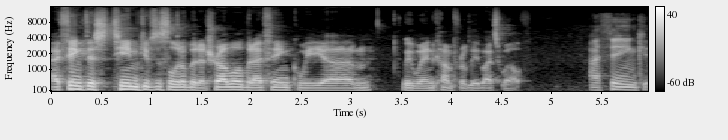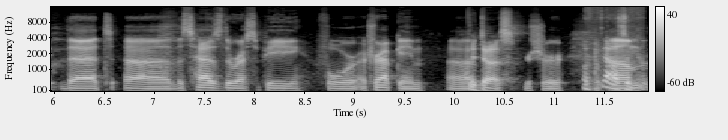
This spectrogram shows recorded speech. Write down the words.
I think this team gives us a little bit of trouble, but I think we um, we win comfortably by 12. I think that uh, this has the recipe for a trap game uh, It does. for sure. Um.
